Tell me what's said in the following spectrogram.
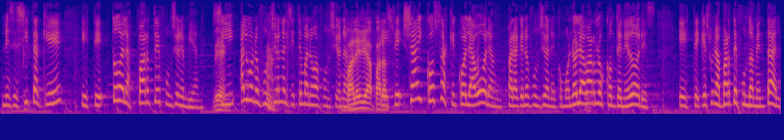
necesita que este, todas las partes funcionen bien. Si algo no funciona, el sistema no va a funcionar. Valeria, para... Este, ya hay cosas que colaboran para que no funcione, como no lavar los contenedores. Este, que es una parte fundamental.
